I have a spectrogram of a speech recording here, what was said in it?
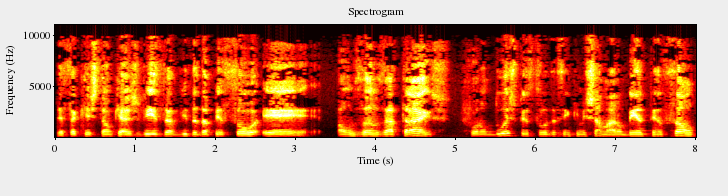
dessa questão que às vezes a vida da pessoa é há uns anos atrás foram duas pessoas assim que me chamaram bem a atenção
